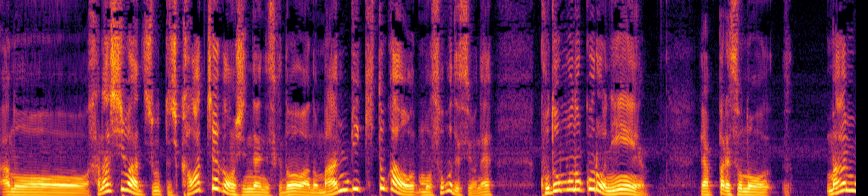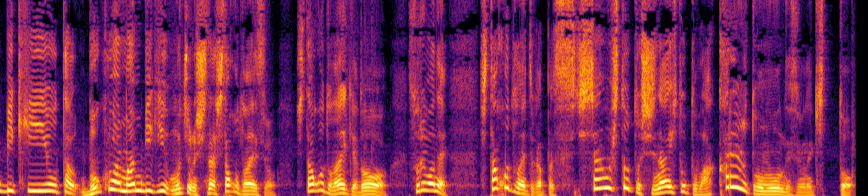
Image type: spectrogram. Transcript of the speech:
あのー話はちょっと変わっちゃうかもしれないんですけど、あの、万引きとかもそうですよね。子供の頃に、やっぱりその、万引きをた、僕は万引き、もちろんしな、したことないですよ。したことないけど、それはね、したことないというか、やっぱしちゃう人としない人と分かれると思うんですよね、きっと。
